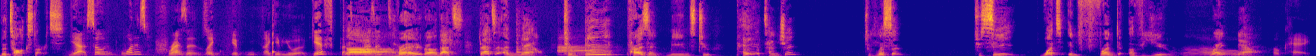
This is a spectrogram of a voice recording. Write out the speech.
the talk starts. Yeah. So what is present? Like if I give you a gift, that's Ah, present. right. No, that's that's a noun. To be present means to pay attention, to listen, to see what's in front of you right now. Okay.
